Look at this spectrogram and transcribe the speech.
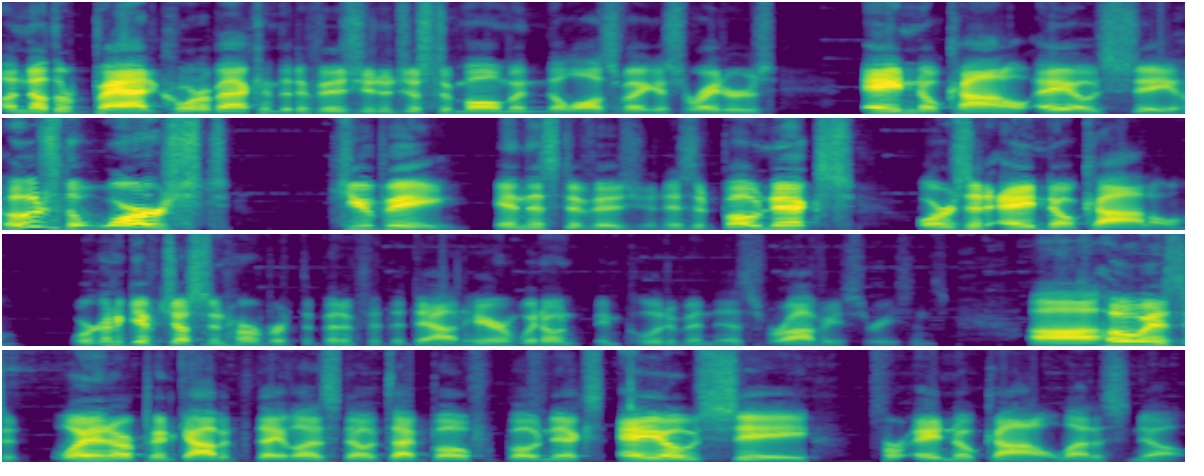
another bad quarterback in the division in just a moment the Las Vegas Raiders, Aidan O'Connell, AOC. Who's the worst QB in this division? Is it Bo Nix or is it Aidan O'Connell? We're going to give Justin Herbert the benefit of the doubt here. We don't include him in this for obvious reasons. Uh, who is it? Weigh in our pin comment today. Let us know. Type Bo for Bo Nix. AOC for Aidan O'Connell. Let us know.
